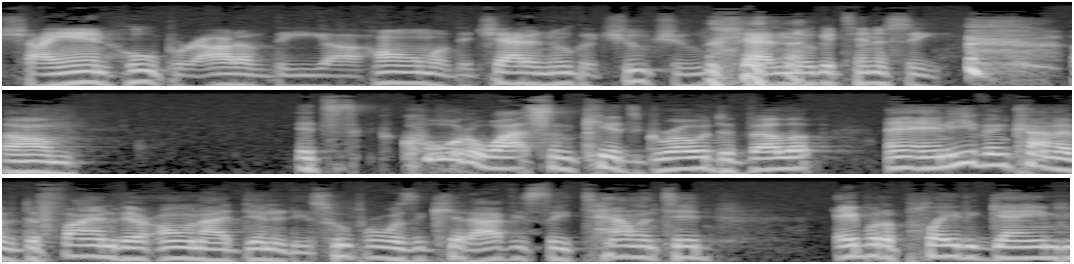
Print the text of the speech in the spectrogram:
Cheyenne Hooper out of the uh, home of the Chattanooga Choo Choo, Chattanooga, Tennessee. Um, it's cool to watch some kids grow, develop, and, and even kind of define their own identities. Hooper was a kid, obviously talented, able to play the game,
